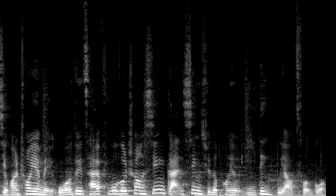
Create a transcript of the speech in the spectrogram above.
喜欢创业美国、对财富和创新感兴趣的朋友一定不要错过。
